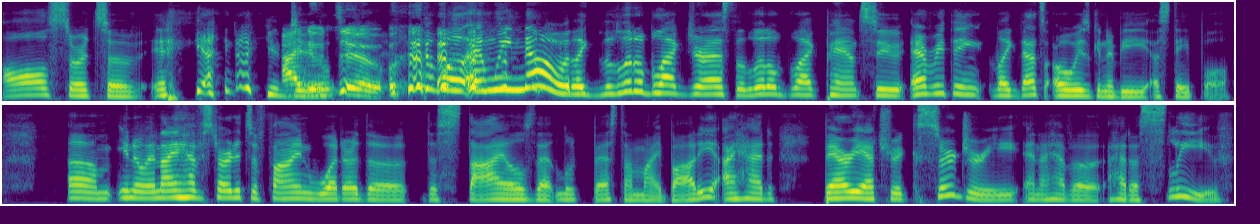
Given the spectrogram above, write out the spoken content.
all sorts of yeah, I know you do. I do too. well, and we know like the little black dress, the little black pantsuit, everything like that's always going to be a staple um you know and i have started to find what are the the styles that look best on my body. I had bariatric surgery and i have a had a sleeve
